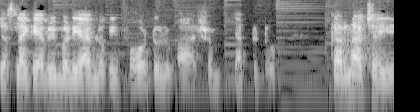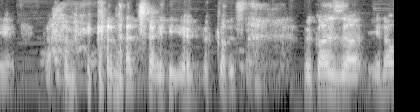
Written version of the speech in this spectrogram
just like everybody I am looking forward to Aashram chapter two करना चाहिए करना चाहिए because because you know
